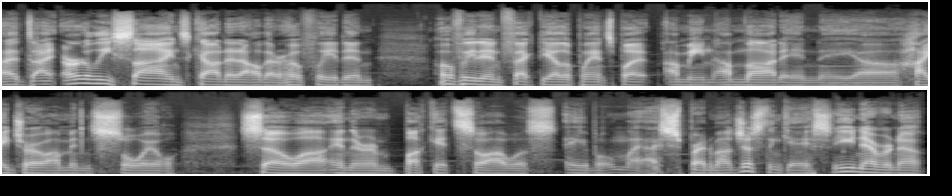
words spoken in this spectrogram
I, I early signs got it out there. Hopefully it didn't. Hopefully it didn't infect the other plants. But I mean, I'm not in a uh, hydro. I'm in soil. So uh, and they're in buckets. So I was able. I spread them out just in case. You never know.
